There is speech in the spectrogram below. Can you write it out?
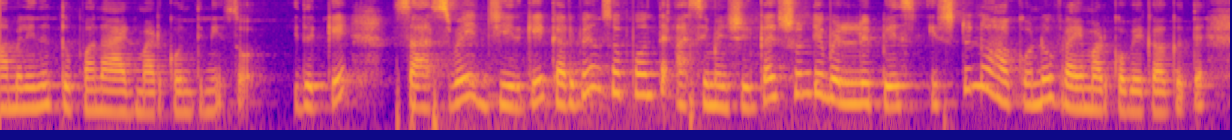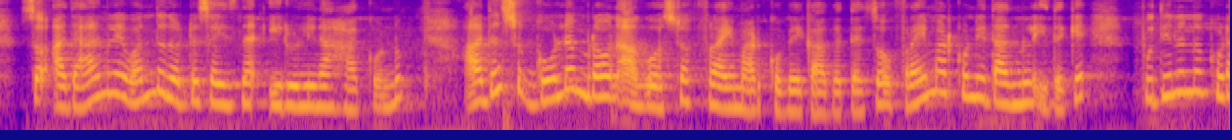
ಆಮೇಲಿಂದ ತುಪ್ಪನ ಆ್ಯಡ್ ಮಾಡ್ಕೊತೀನಿ ಸೊ ಇದಕ್ಕೆ ಸಾಸಿವೆ, ಜೀರಿಗೆ, ಕರಿಬೇವಿನ ಸೊಪ್ಪು ಮತ್ತು ಹಸಿಮೆಣ್ಸಿನ್ಕಾಯಿ, ಶುಂಠಿ, ಬೆಳ್ಳುಳ್ಳಿ ಪೇಸ್ಟ್ ಇಷ್ಟನ್ನು ಹಾಕ್ಕೊಂಡು ಫ್ರೈ ಮಾಡ್ಕೋಬೇಕಾಗುತ್ತೆ. ಸೊ ಅದಾದಮೇಲೆ ಒಂದು ದೊಡ್ಡ ಸೈಜ್ನ ಈರುಳ್ಳಿನ ಹಾಕ್ಕೊಂಡು ಆದಷ್ಟು ಗೋಲ್ಡನ್ ಬ್ರೌನ್ ಆಗುವಷ್ಟು ಫ್ರೈ ಮಾಡ್ಕೋಬೇಕಾಗುತ್ತೆ. ಸೊ ಫ್ರೈ ಮಾಡ್ಕೊಂಡಿದ್ದಾದಮೇಲೆ ಇದಕ್ಕೆ ಪುದೀನೂ ಕೂಡ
